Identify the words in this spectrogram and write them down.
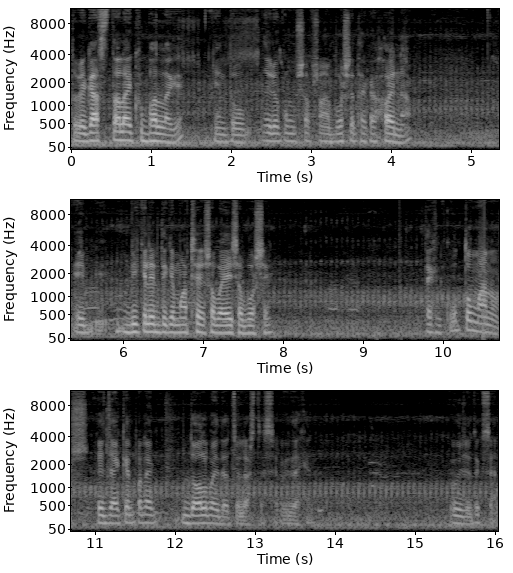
তবে গাছতলায় খুব ভালো লাগে, কিন্তু এরকম সবসময় বসে থাকা হয় না। এই বিকেলের দিকে মাঠে সবাই এসে বসে। দেখেন কত মানুষ, এই যে একের পর দল বাইদা চলে আসতেছে, ওই দেখেন। ওই যে দেখছেন?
